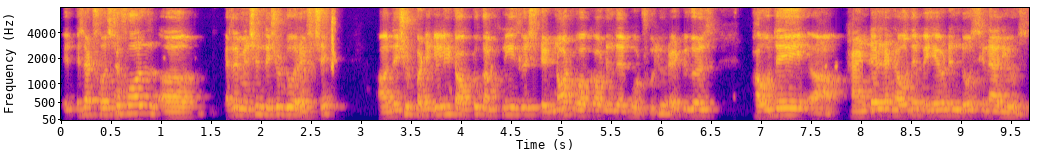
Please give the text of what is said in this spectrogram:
is that first of all, uh, as I mentioned, they should do a ref check. they should particularly talk to companies which did not work out in their portfolio, right? Because how they uh, handled and how they behaved in those scenarios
